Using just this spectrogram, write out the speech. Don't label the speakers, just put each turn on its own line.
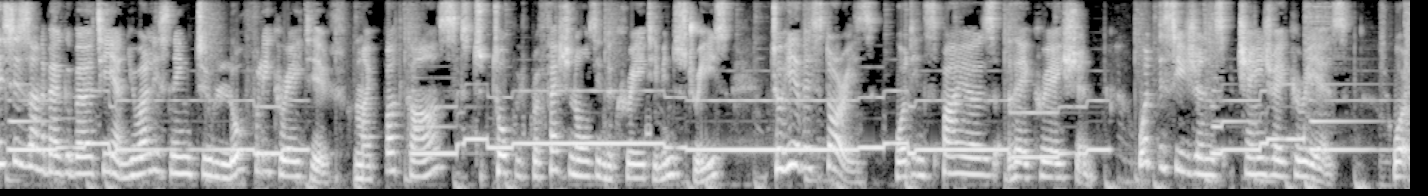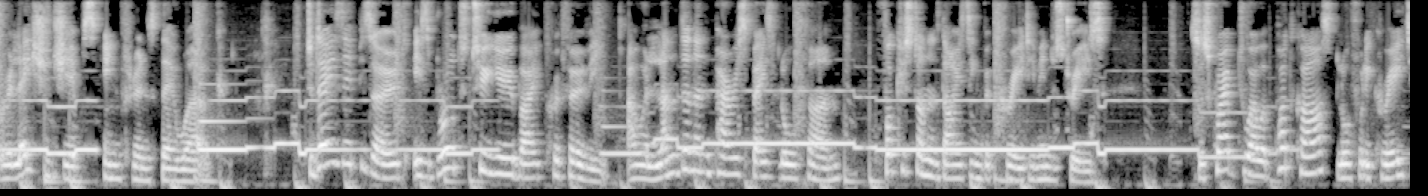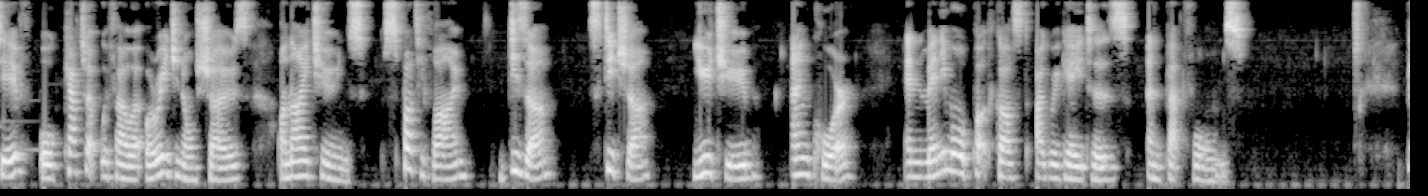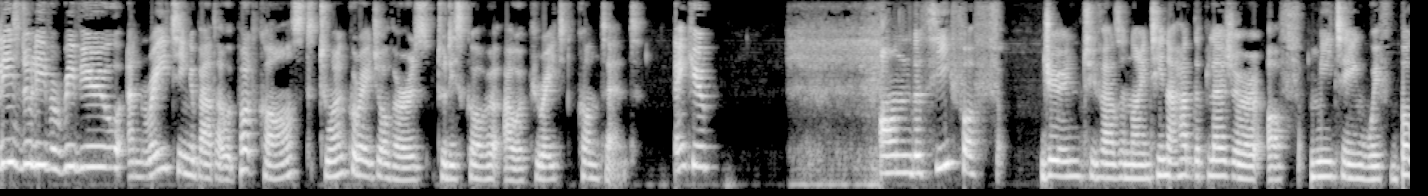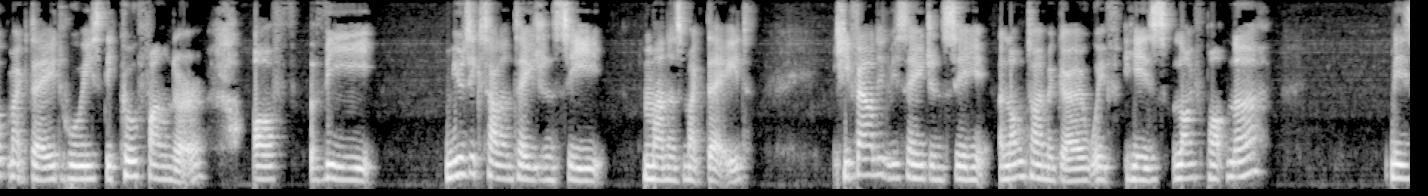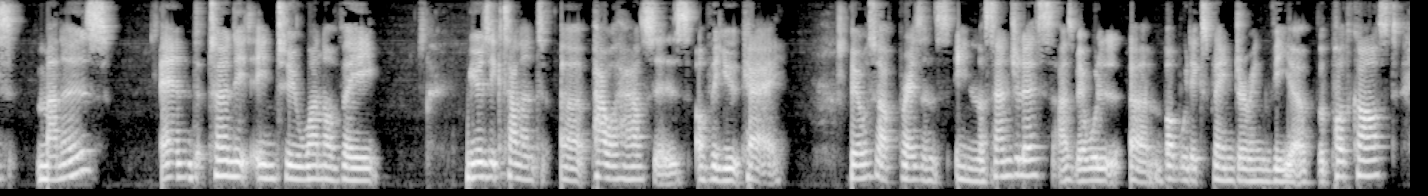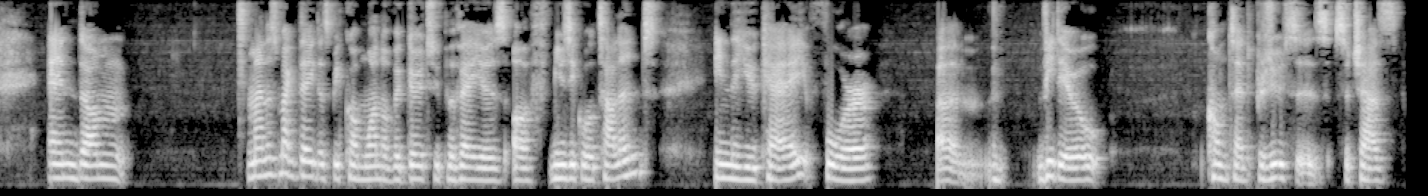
This is Annabelle Gauberti, and you are listening to Lawfully Creative, my podcast to talk with professionals in the creative industries to hear their stories, what inspires their creation, what decisions change their careers, what relationships influence their work. Today's episode is brought to you by Crefovi, our London and Paris based law firm focused on advising the creative industries. Subscribe to our podcast, Lawfully Creative, or catch up with our original shows on iTunes, Spotify, Deezer, Stitcher, YouTube, Anchor, and many more podcast aggregators and platforms. Please do leave a review and rating about our podcast to encourage others to discover our curated content. Thank you. On the thief of June 2019, I had the pleasure of meeting with Bob McDade, who is the co-founder of the music talent agency Manners McDade. He founded this agency a long time ago with his life partner, Ms. Manners, and turned it into one of the music talent uh, powerhouses of the UK. They also have presence in Los Angeles, as they will um, Bob will explain during the uh, the podcast. And um, Manners McDade has become one of the go-to purveyors of musical talent in the UK for um, video content producers, such as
